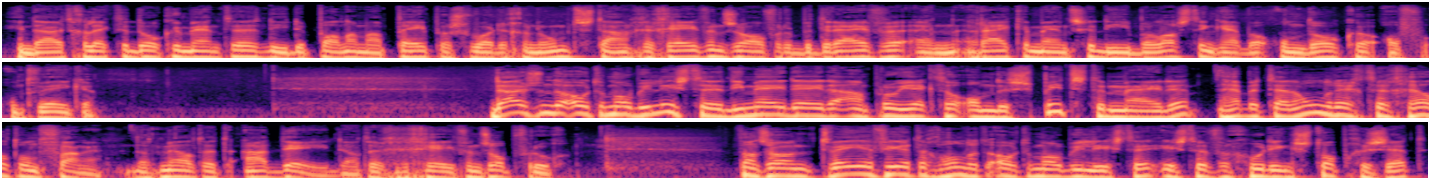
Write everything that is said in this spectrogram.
In de uitgelekte documenten die de Panama Papers worden genoemd... staan gegevens over bedrijven en rijke mensen die belasting hebben ontdoken of ontweken. Duizenden automobilisten die meededen aan projecten om de spits te mijden... hebben ten onrechte geld ontvangen. Dat meldt het AD, dat de gegevens opvroeg. Van zo'n 4200 automobilisten is de vergoeding stopgezet.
